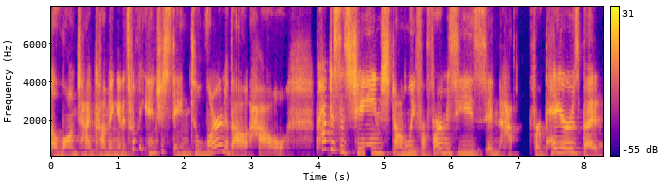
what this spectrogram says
a long time coming, and it's really interesting to learn about how practice has changed, not only for pharmacies and for payers, but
